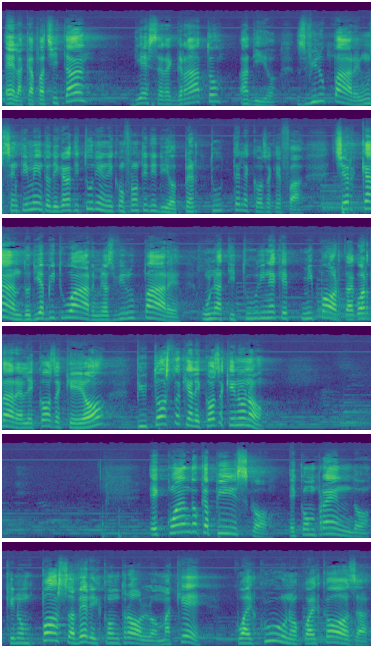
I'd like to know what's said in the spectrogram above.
è la capacità di essere grato a Dio, sviluppare un sentimento di gratitudine nei confronti di Dio per tutte le cose che fa, cercando di abituarmi a sviluppare un'attitudine che mi porta a guardare alle cose che ho piuttosto che alle cose che non ho. E quando capisco e comprendo che non posso avere il controllo, ma che qualcuno, qualcosa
